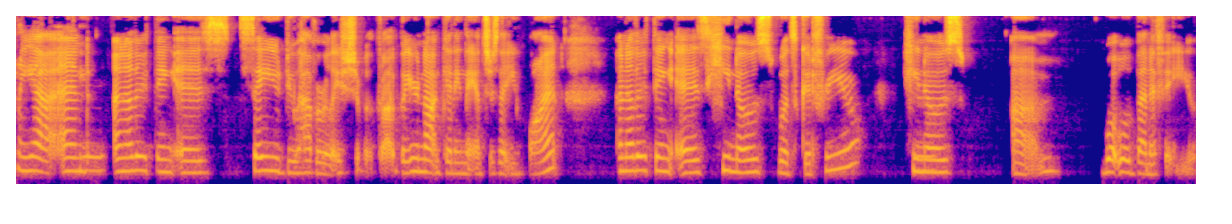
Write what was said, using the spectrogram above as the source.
Yeah, and You- another thing is say you do have a relationship with God, but you're not getting the answers that you want. Another thing is he knows what's good for you. He Mm. knows um what will benefit you.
